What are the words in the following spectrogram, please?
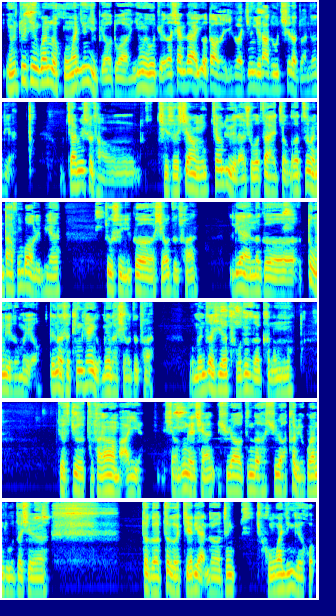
因为最近关注宏观经济比较多，因为我觉得现在又到了一个经济大周期的转折点。加密市场其实相相对于来说，在整个资本大风暴里边，就是一个小纸船，连那个动力都没有，真的是听天由命的小纸船。我们这些投资者可能就是就是纸船上的蚂蚁，想挣点钱，需要真的需要特别关注这些这个这个节点的真宏观经济或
